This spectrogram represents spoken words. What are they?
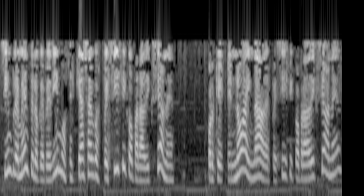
Simplemente lo que pedimos es que haya algo específico para adicciones, porque no hay nada específico para adicciones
